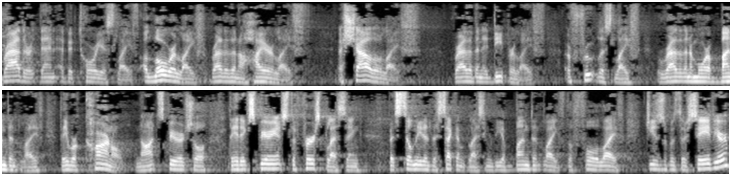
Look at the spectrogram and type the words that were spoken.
rather than a victorious life, a lower life rather than a higher life, a shallow life rather than a deeper life, a fruitless life rather than a more abundant life. They were carnal, not spiritual. They had experienced the first blessing but still needed the second blessing, the abundant life, the full life. Jesus was their Savior,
